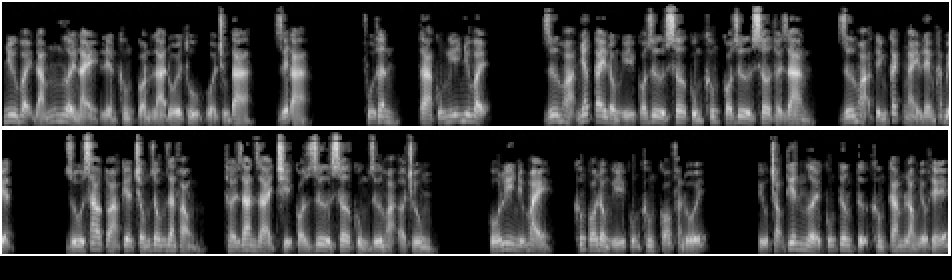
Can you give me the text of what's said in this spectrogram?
như vậy đám người này liền không còn là đối thủ của chúng ta, giết ta. Phụ thân, ta cũng nghĩ như vậy dư họa nhất tay đồng ý có dư sơ cùng không có dư sơ thời gian, dư họa tính cách ngày đêm khác biệt. Dù sao tòa kia chống rông gian phòng, thời gian dài chỉ có dư sơ cùng dư họa ở chung. Cố ly nhữ mày, không có đồng ý cũng không có phản đối. Cựu trọng thiên người cũng tương tự không cam lòng yếu thế.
